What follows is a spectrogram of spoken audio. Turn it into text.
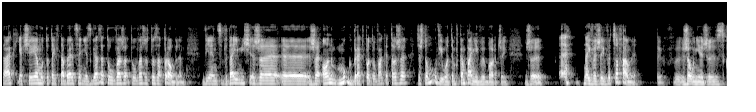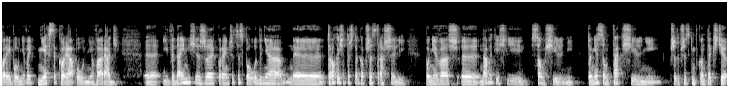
Tak? Jak się jemu tutaj w tabelce nie zgadza, to uważa, to uważa to za problem. Więc wydaje mi się, że, e, że on mógł brać pod uwagę to, że zresztą mówił o tym w kampanii wyborczej, że eh, najwyżej wycofamy tych żołnierzy z Korei Południowej, niech se Korea Południowa radzi. E, I wydaje mi się, że Koreańczycy z południa e, trochę się też tego przestraszyli, ponieważ e, nawet jeśli są silni, to nie są tak silni, przede wszystkim w kontekście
